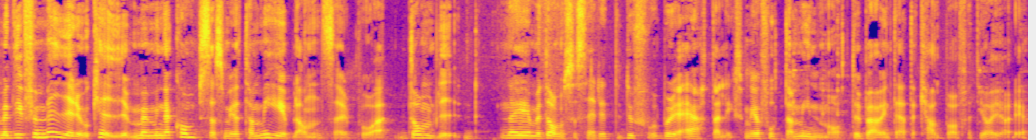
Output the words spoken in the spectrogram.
men det, för mig är det okej. Men mina kompisar som jag tar med ibland så här, på, de blir, när jag är med dem så säger de du får börja äta liksom. Jag fotar min mat, du behöver inte äta kall bara för att jag gör det.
